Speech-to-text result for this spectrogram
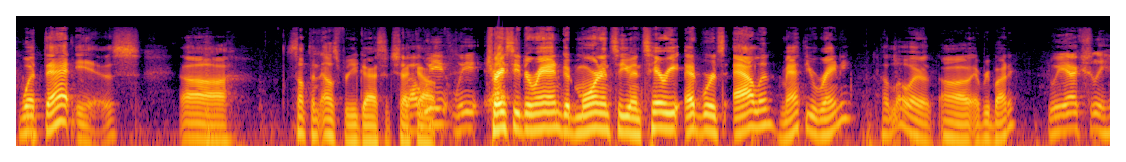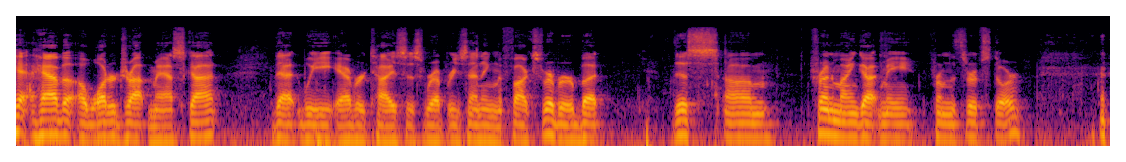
what that is? Uh, something else for you guys to check Well, out. we- we- Tracy Duran, good morning to you, and Terry Edwards Allen, Matthew Rainey. Hello, uh, everybody. We actually ha- have a, a water drop mascot that we advertise as representing the Fox River, but this um, friend of mine got me from the thrift store.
